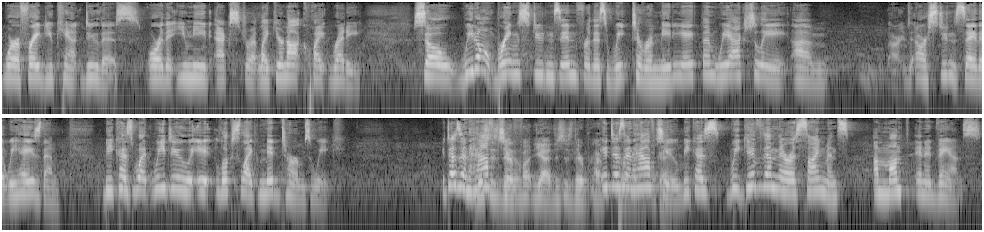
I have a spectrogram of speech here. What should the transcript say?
we're afraid you can't do this, or that you need extra, like you're not quite ready. So we don't bring students in for this week to remediate them. We actually, um, our, our students say that we haze them because what we do it looks like midterms week. It doesn't have this is to. Their fun, yeah, this is their. Pra- it doesn't program. have okay. to because we give them their assignments a month in advance.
